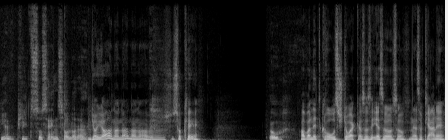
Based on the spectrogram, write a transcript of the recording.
wie ein Pilz so sein soll, oder? Ja, ja, nein, nein, nein, nein, ist okay. Oh. Aber nicht groß stark, also eher so, so, na, so kleine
